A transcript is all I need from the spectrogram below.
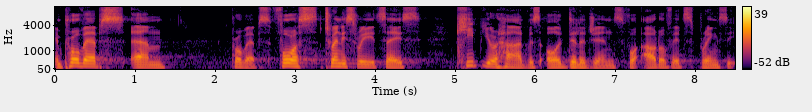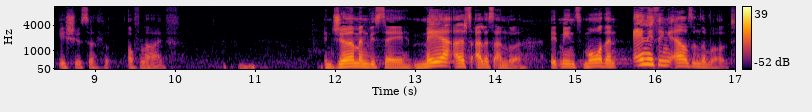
In Proverbs, um, Proverbs 4 23, it says, Keep your heart with all diligence, for out of it springs the issues of, of life. In German, we say, mehr als alles andere. It means more than anything else in the world.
